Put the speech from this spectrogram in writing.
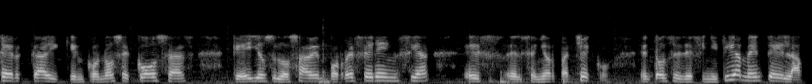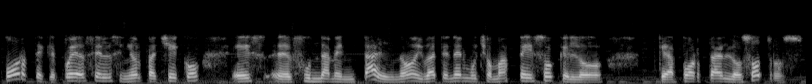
cerca y quien conoce cosas que ellos lo saben por referencia es el señor Pacheco. Entonces, definitivamente el aporte que puede hacer el señor Pacheco es eh, fundamental, ¿no? Y va a tener mucho más peso que lo que aportan los otros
